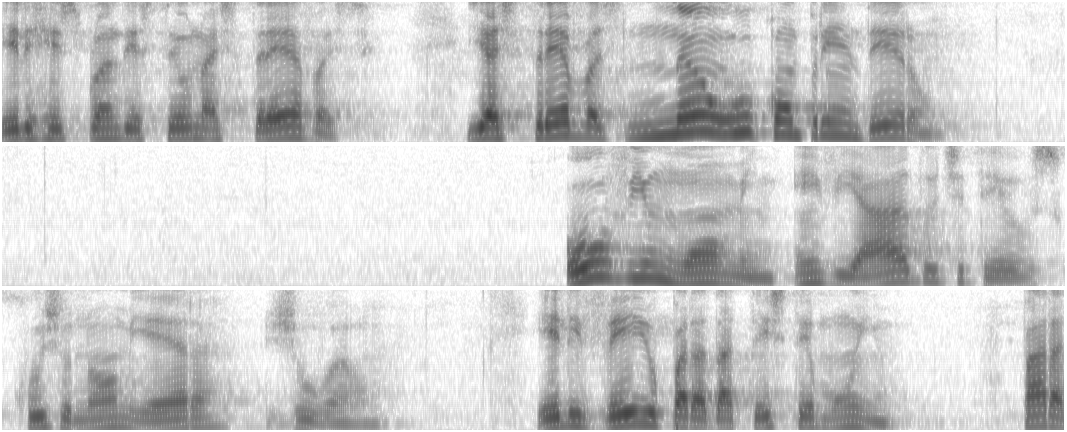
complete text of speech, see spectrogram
Ele resplandeceu nas trevas e as trevas não o compreenderam. Houve um homem enviado de Deus, cujo nome era João. Ele veio para dar testemunho, para,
